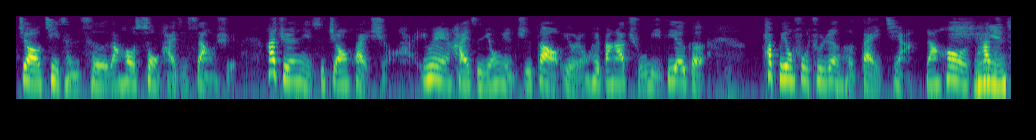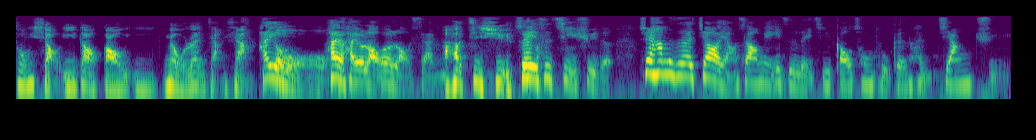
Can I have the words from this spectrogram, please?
叫计程车，然后送孩子上学。他觉得你是教坏小孩，因为孩子永远知道有人会帮他处理。第二个。他不用付出任何代价，然后他十年从小一到高一，没有我乱讲一下，还有、哦、还有还有老二老三，然后继续，所以是继续的，所以他们是在教养上面一直累积高冲突跟很僵局，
